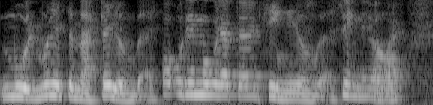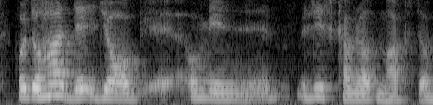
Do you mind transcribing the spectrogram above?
Mormor hette Märta Ljungberg. och och din mor heter? Signe Ljungberg. Signe Ljungberg. Ja. Och då hade jag eh, och min eh, livskamrat Max då,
